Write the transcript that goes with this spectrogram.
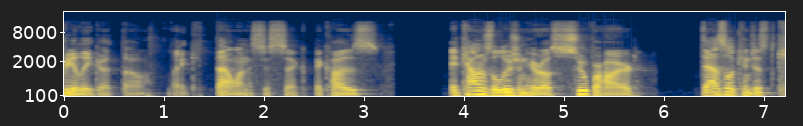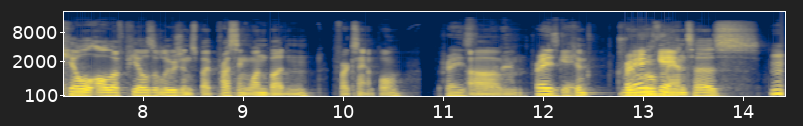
really good though. Like that one is just sick because it counters illusion heroes super hard. Dazzle can just kill all of PL's illusions by pressing one button, for example. Praise. Um, Praise game. He can Praise remove game. mantas. Hmm.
